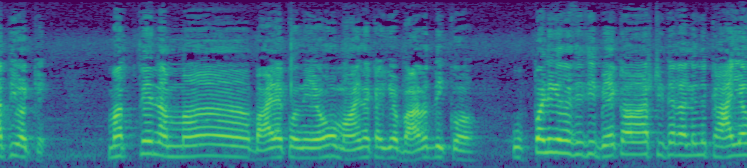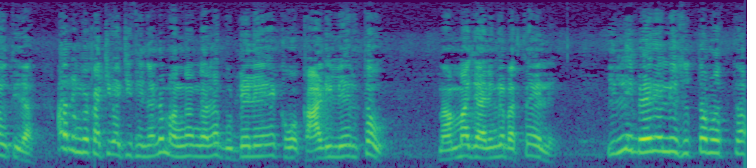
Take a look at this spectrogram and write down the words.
ಆತಿವಕ್ಕೆ. ಮತ್ತೆ ನಮ್ಮ ಬಾಳೆಕೊನೆಯೋ ಮಾವಿನಕಾಯಿಗೆ ಬಾರದಿಕ್ಕೋ ಉಪ್ಪಳಿಗಿನ ಸಸಿ ಬೇಕಾಷ್ಟು ಇದರ ಅಲ್ಲೊಂದು ಕಾಯಿ ಆಗುತ್ತಿದ ಆದ್ರೆ ಹಿಂಗೆ ಕಚ್ಚಿ ಕಚ್ಚಿ ತಿಂಕೊಂಡು ಮಂಗಂಗೆಲ್ಲ ಗುಡ್ಡೆಲೇ ಕಾಡಿಲೇ ಇರ್ತವು. ನಮ್ಮ ಜಾಲಿಂಗೆ ಬರ್ತವೆ ಇಲ್ಲಿ. ಇಲ್ಲಿ ಬೇರೆ ಇಲ್ಲಿ ಸುತ್ತಮುತ್ತ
